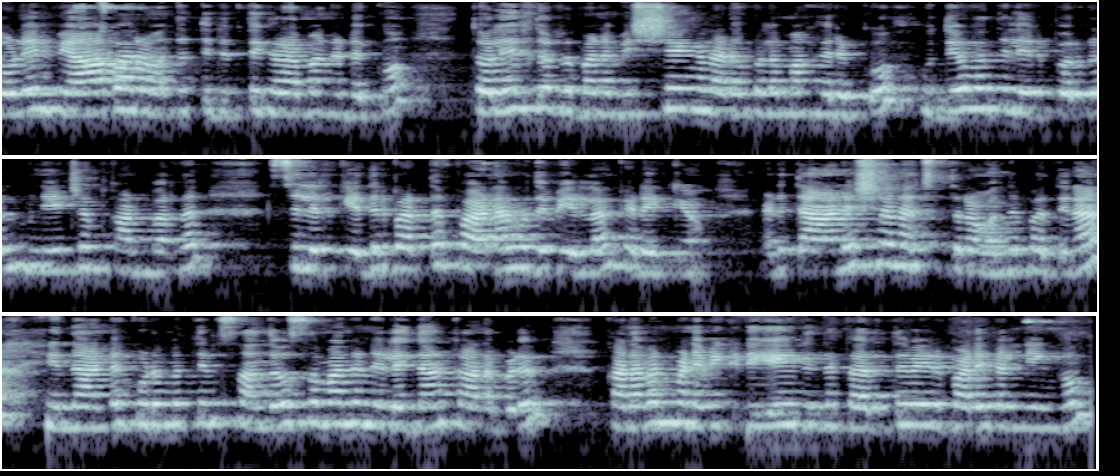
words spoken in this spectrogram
தொழில் வியாபாரம் வந்து திருப்திகரமாக நடக்கும். தொழில் தொடர்பான விஷயங்கள் அனுகூலமாக இருக்கும். உத்தியோகத்தில் இருப்பவர்கள் முன்னேற்றம் காண்பார்கள். சிலருக்கு எதிர்பார்த்த பண உதவி எல்லாம் கிடைக்கும். அடுத்து அனுஷ நட்சத்திரம் வந்து பார்த்தீங்கன்னா இந்த ஆண்டு குடும்பத்தில் சந்தோஷமான நிலை தான் காணப்படும். கணவன் மனைவிக்கிடையே இருந்த கருத்து வேறுபாடுகள் நீங்கும்.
